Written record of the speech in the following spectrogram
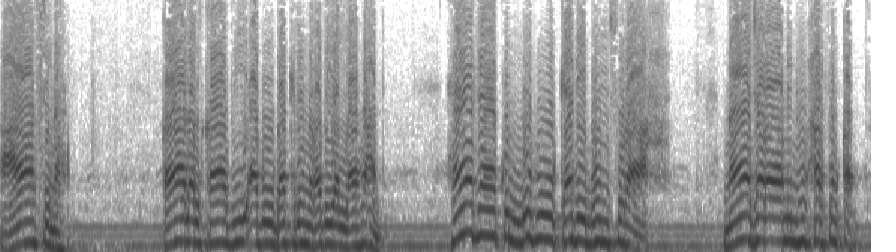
عاصمة. قال القاضي أبو بكر رضي الله عنه هذا كله كذب صراح. ما جرى منه حرف قط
